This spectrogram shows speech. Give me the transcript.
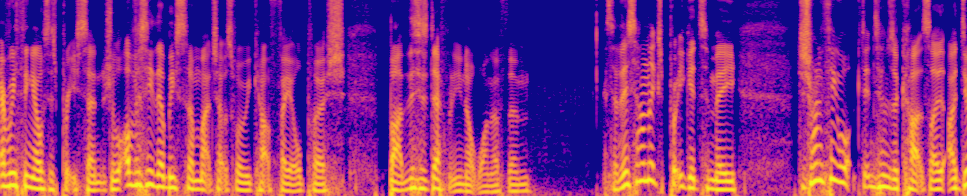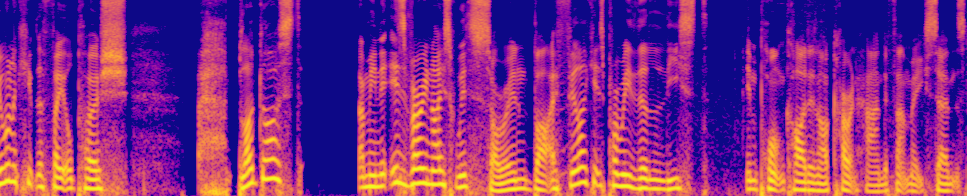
everything else is pretty central. Obviously, there'll be some matchups where we cut Fatal Push, but this is definitely not one of them. So this hand looks pretty good to me. Just trying to think what in terms of cuts. I, I do want to keep the Fatal Push. Bloodghast I mean, it is very nice with Sorin, but I feel like it's probably the least important card in our current hand, if that makes sense.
